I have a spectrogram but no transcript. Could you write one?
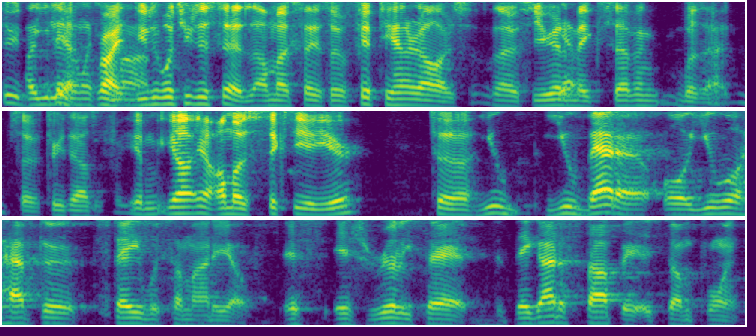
Dude, Are you living yeah, with right? You, what you just said. I'm gonna say so. Fifteen hundred dollars. So you're gonna yep. make seven. Was that so? Three thousand. Yeah, yeah, almost sixty a year. To you, you better, or you will have to stay with somebody else. It's it's really sad. They got to stop it at some point.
